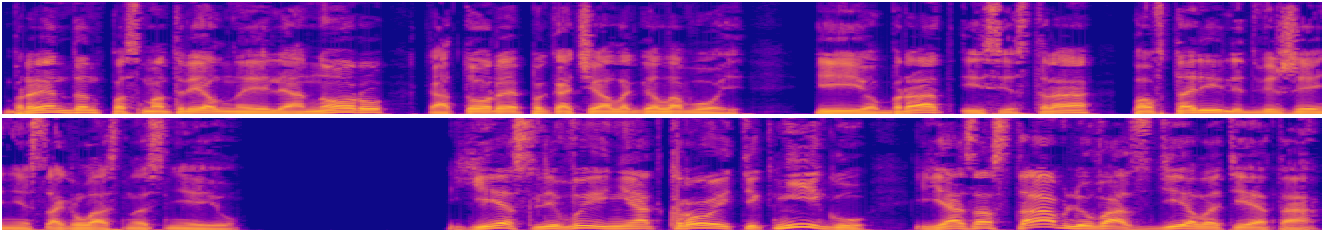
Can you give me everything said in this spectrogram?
Брэндон посмотрел на Элеонору, которая покачала головой, и ее брат и сестра повторили движение согласно с нею. «Если вы не откроете книгу, я заставлю вас сделать это!»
